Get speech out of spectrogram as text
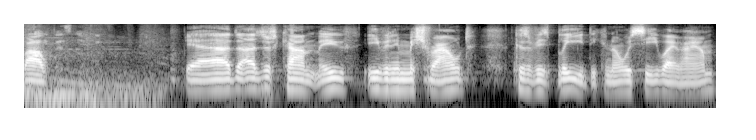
Wow. There's no cover. Yeah, I I, just can't move, even in my shroud. Because of his bleed, he can always see where I am.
